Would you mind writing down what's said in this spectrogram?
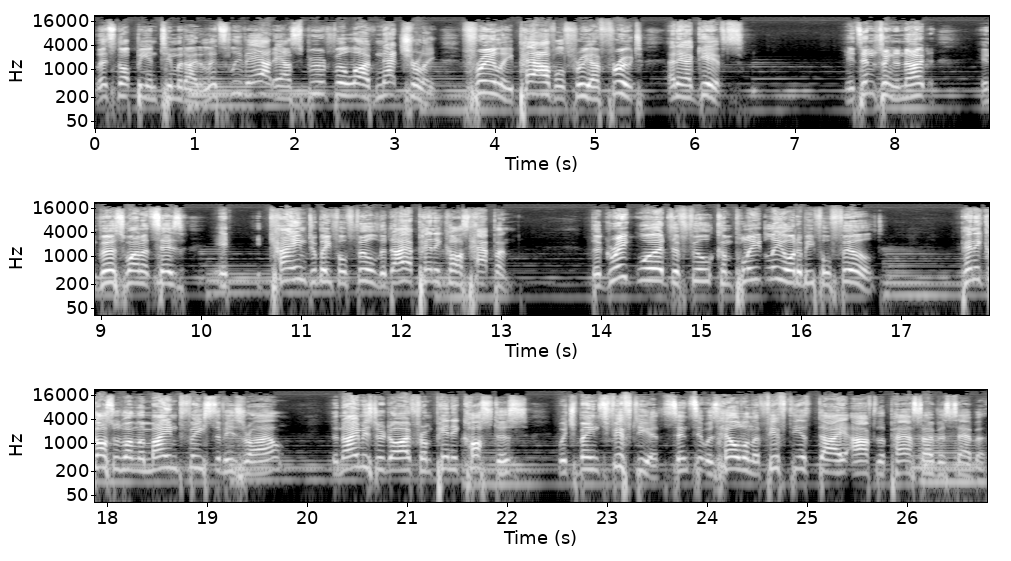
Let's not be intimidated. Let's live out our spirit filled life naturally, freely, powerful through our fruit and our gifts. It's interesting to note in verse 1 it says, it, it came to be fulfilled. The day of Pentecost happened. The Greek word to fill completely or to be fulfilled. Pentecost was one of the main feasts of Israel. The name is derived from Pentecostus, which means 50th, since it was held on the 50th day after the Passover Sabbath.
